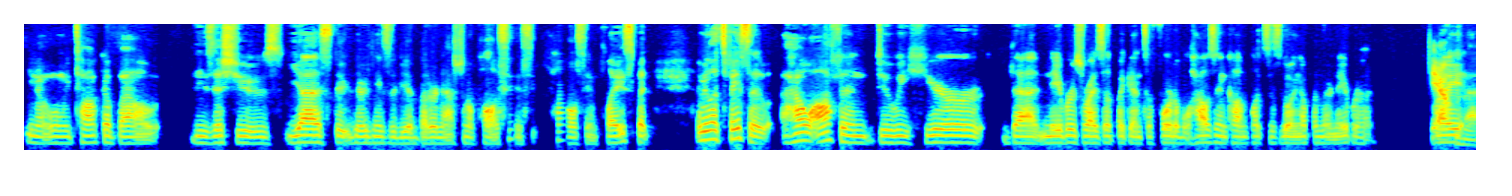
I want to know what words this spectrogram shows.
you know when we talk about these issues, yes, there, there needs to be a better national policy policy in place. But I mean, let's face it. How often do we hear that neighbors rise up against affordable housing complexes going up in their neighborhood? yeah Right? Mm-hmm.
